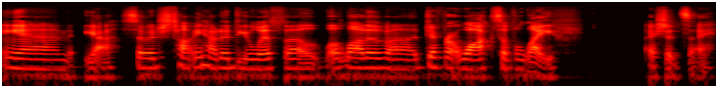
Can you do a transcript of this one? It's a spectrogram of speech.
and yeah, so it just taught me how to deal with a, a lot of uh, different walks of life, I should say.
